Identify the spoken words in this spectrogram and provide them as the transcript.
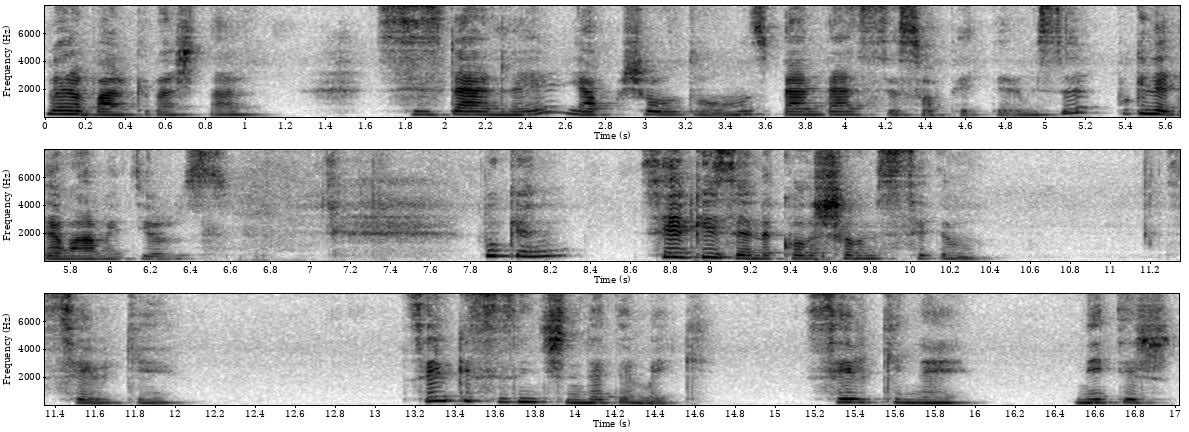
Merhaba arkadaşlar. Sizlerle yapmış olduğumuz benden size sohbetlerimizi bugüne devam ediyoruz. Bugün sevgi üzerine konuşalım istedim. Sevgi. Sevgi sizin için ne demek? Sevgi ne? Nedir?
